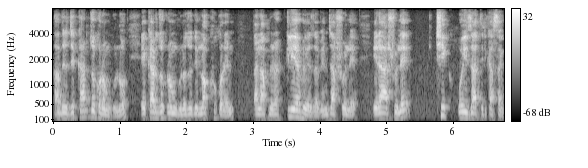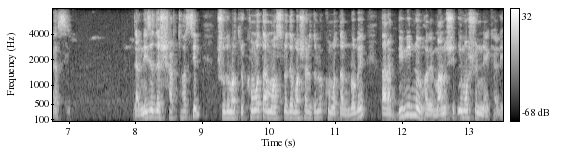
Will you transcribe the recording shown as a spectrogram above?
তাদের যে কার্যক্রমগুলো এই কার্যক্রমগুলো যদি লক্ষ্য করেন, তাহলে আপনারা ক্লিয়ার হয়ে যাবেন যে আসলে এরা আসলে ঠিক ওই জাতির কাছাকাছি। যারা নিজেদের স্বার্থ হাসিল, শুধুমাত্র ক্ষমতার মসনদে বসার জন্য, ক্ষমতার লোভে তারা বিভিন্নভাবে মানুষের ইমোশন নিয়ে খেলে।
